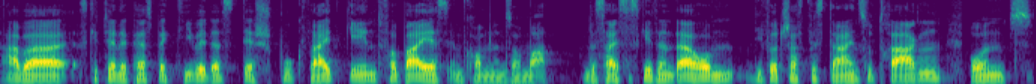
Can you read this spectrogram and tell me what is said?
Aber es gibt ja eine Perspektive, dass der Spuk weitgehend vorbei ist im kommenden Sommer. Und das heißt, es geht dann darum, die Wirtschaft bis dahin zu tragen. Und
